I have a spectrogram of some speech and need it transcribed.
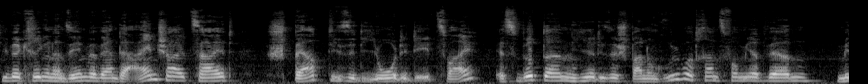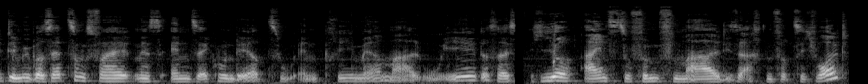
die wir kriegen, und dann sehen wir während der Einschaltzeit sperrt diese Diode D2. Es wird dann hier diese Spannung rüber transformiert werden mit dem Übersetzungsverhältnis n sekundär zu n primär mal UE. Das heißt hier 1 zu 5 mal diese 48 Volt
